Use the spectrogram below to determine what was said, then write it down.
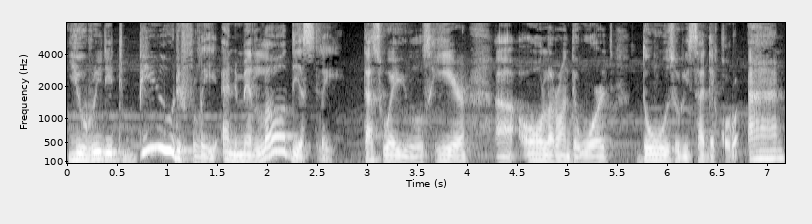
you read it beautifully and melodiously. That's why you will hear uh, all around the world those who recite the Quran.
